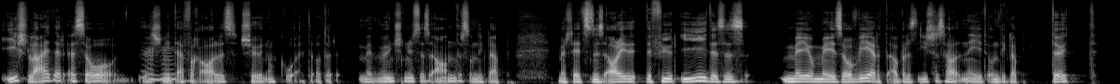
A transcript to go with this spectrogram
ist leider so, es ist nicht einfach alles schön und gut. Oder wir wünschen uns das anders und ich glaube, wir setzen uns alle dafür ein, dass es mehr und mehr so wird, aber es ist es halt nicht. Und ich glaube, dort,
